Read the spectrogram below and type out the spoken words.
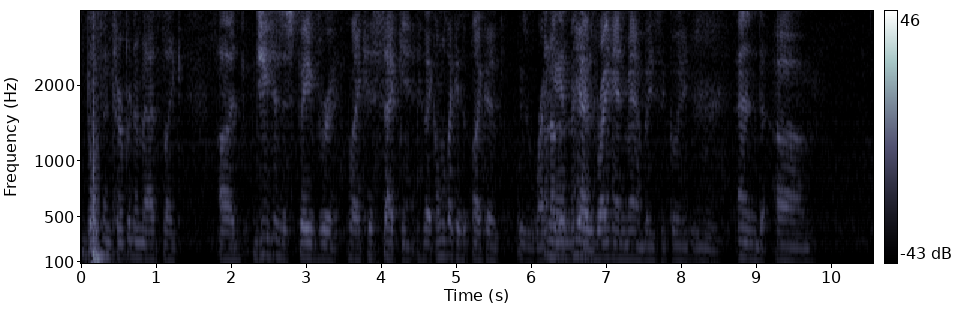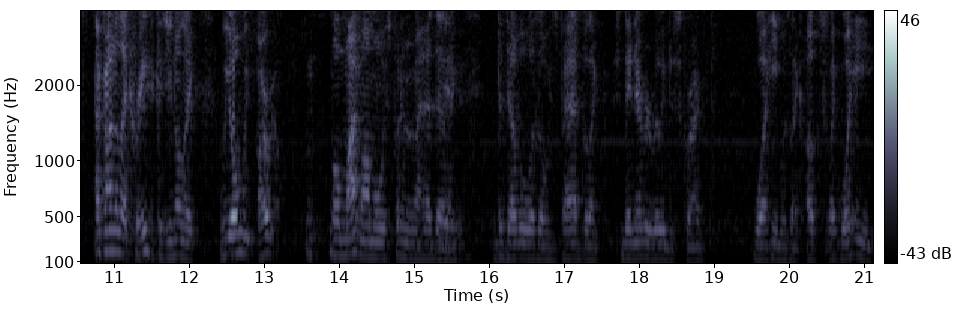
books interpret him as like uh, Jesus' favorite, like his second, like almost like his like a his right another hand man. yeah his right hand man basically. Mm. And um, I found it like crazy because you know like we always are. Well, my mom always put him in my head that Yeah. like the devil was always bad, but like they never really described what he was like up to, like what he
